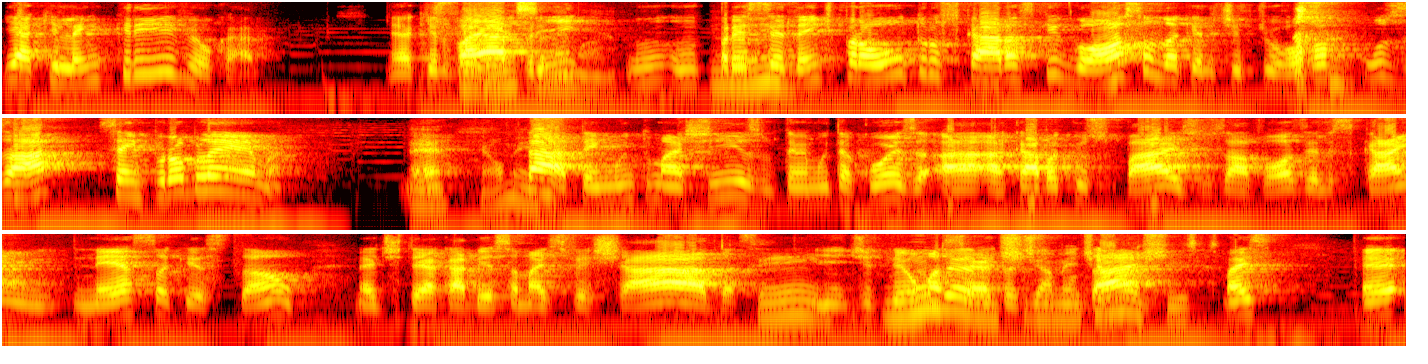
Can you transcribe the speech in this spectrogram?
e aquilo é incrível, cara. É, aquilo vai Diferença, abrir né, um, um precedente para outros caras que gostam daquele tipo de roupa usar sem problema. Né? É, realmente. Tá, tem muito machismo, tem muita coisa. a- acaba que os pais, os avós, eles caem nessa questão né, de ter a cabeça mais fechada Sim, e de ter uma era- certa antigamente era dificuldade. machista. Mas é,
